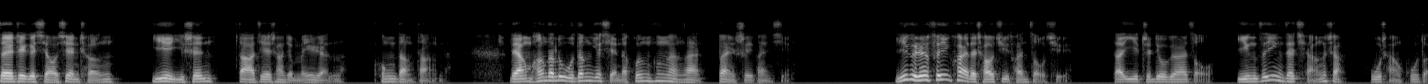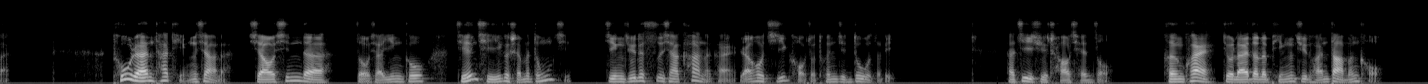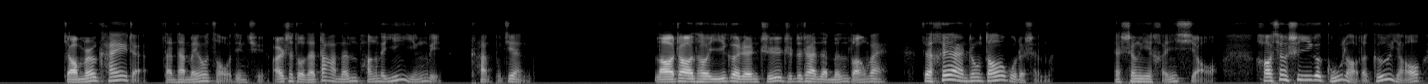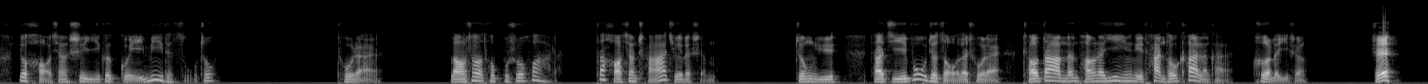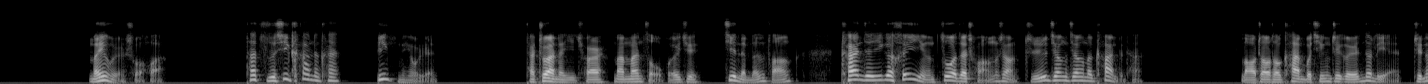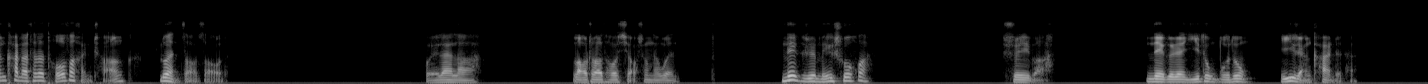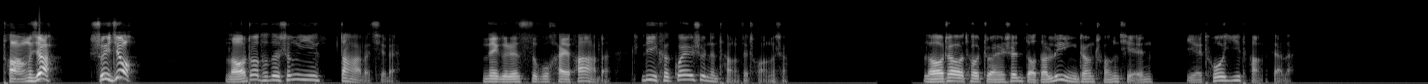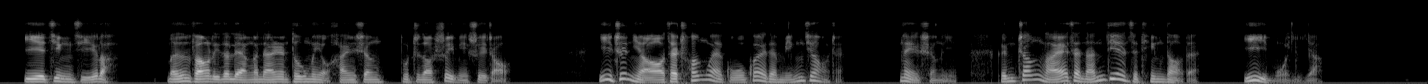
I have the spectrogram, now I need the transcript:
在这个小县城，夜一深，大街上就没人了，空荡荡的，两旁的路灯也显得昏昏暗暗，半睡半醒。一个人飞快地朝剧团走去，他一直溜边走，影子映在墙上，忽长忽短。突然，他停下了，小心地走下阴沟，捡起一个什么东西，警觉地四下看了看，然后几口就吞进肚子里。他继续朝前走，很快就来到了评剧团大门口。角门开着，但他没有走进去，而是躲在大门旁的阴影里，看不见了。老赵头一个人直直地站在门房外。在黑暗中叨咕着什么，那声音很小，好像是一个古老的歌谣，又好像是一个诡秘的诅咒。突然，老赵头不说话了，他好像察觉了什么。终于，他几步就走了出来，朝大门旁的阴影里探头看了看，喝了一声：“谁？”没有人说话。他仔细看了看，并没有人。他转了一圈，慢慢走回去，进了门房。看见一个黑影坐在床上，直僵僵的看着他。老赵头看不清这个人的脸，只能看到他的头发很长，乱糟糟的。回来了，老赵头小声的问。那个人没说话。睡吧。那个人一动不动，依然看着他。躺下，睡觉。老赵头的声音大了起来。那个人似乎害怕了，立刻乖顺的躺在床上。老赵头转身走到另一张床前，也脱衣躺下了。夜静极了，门房里的两个男人都没有鼾声，不知道睡没睡着。一只鸟在窗外古怪的鸣叫着，那声音跟张来在南店子听到的一模一样。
